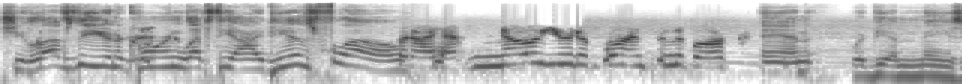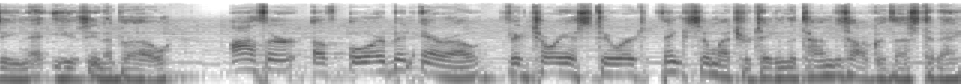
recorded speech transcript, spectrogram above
She loves the unicorn, lets the ideas flow. But I have no unicorns in the book. And would be amazing at using a bow. Author of Orb and Arrow, Victoria Stewart, thanks so much for taking the time to talk with us today.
